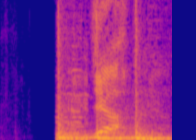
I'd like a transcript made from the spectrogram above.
Yeah.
